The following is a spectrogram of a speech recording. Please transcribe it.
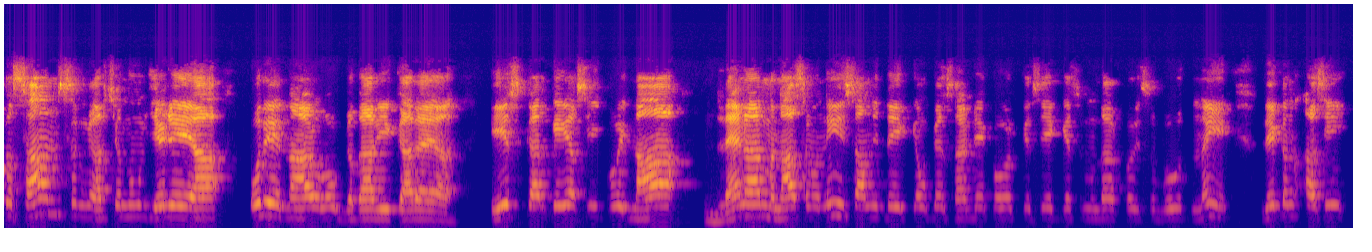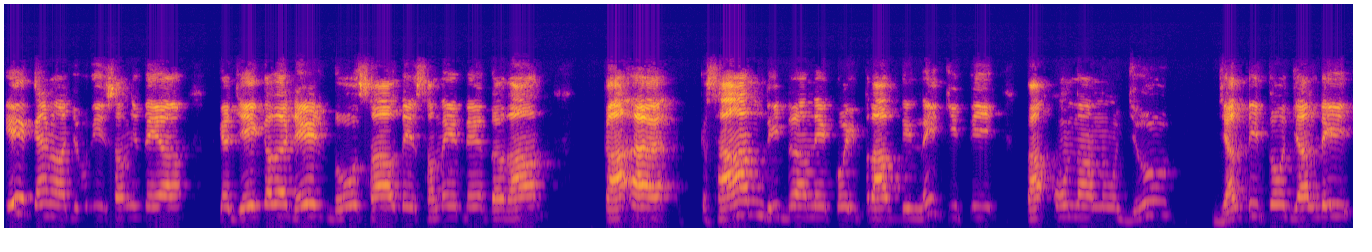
ਕਿਸਾਨ ਸੰਘਰਸ਼ ਨੂੰ ਜਿਹੜੇ ਆ, ਉਹਦੇ ਨਾਲ ਉਹ ਗਦਾਰੀ ਕਰ ਰਹੇ ਆ। ਇਸ ਕਰਕੇ ਅਸੀਂ ਕੋਈ ਨਾਂ ਲੈਣਾ ਮناسب ਨਹੀਂ ਸਮਝਦੇ, ਕਿਉਂਕਿ ਸਾਡੇ ਕੋਲ ਕਿਸੇ ਕਿਸਮ ਦਾ ਕੋਈ ਸਬੂਤ ਨਹੀਂ। ਲੇਕਿਨ ਅਸੀਂ ਇਹ ਕਹਿਣਾ ਜ਼ਰੂਰੀ ਸਮਝਦੇ ਆ ਕਿ ਜੇਕਰ ਡੇਢ 2 ਸਾਲ ਦੇ ਸਮੇਂ ਦੇ ਦੌਰਾਨ ਕਿਸਾਨ ਲੀਡਰਾਂ ਨੇ ਕੋਈ ਪ੍ਰਾਪਤੀ ਨਹੀਂ ਕੀਤੀ, ਤਾਂ ਉਹਨਾਂ ਨੂੰ ਜਰੂਰ ਜਲਦੀ ਤੋਂ ਜਲਦੀ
